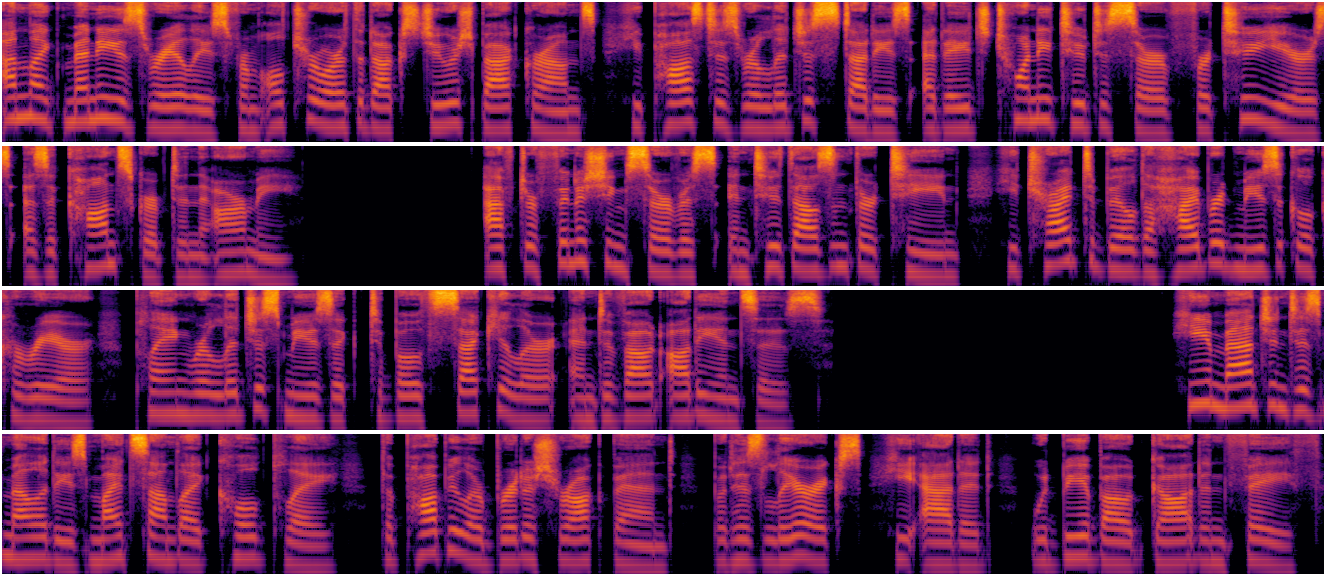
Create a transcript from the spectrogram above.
Unlike many Israelis from ultra Orthodox Jewish backgrounds, he paused his religious studies at age 22 to serve for two years as a conscript in the army. After finishing service in 2013, he tried to build a hybrid musical career, playing religious music to both secular and devout audiences. He imagined his melodies might sound like Coldplay, the popular British rock band, but his lyrics, he added, would be about God and faith.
